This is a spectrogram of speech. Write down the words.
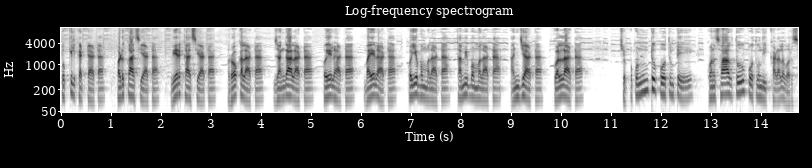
కొక్కిలి కట్టాట పడుకాసి ఆట వీరకాసి ఆట రోకలాట జంగాలాట హొయలాట బయలాట కొయ్యబొమ్మలాట కమ్మిబొమ్మలాట అంజాట గొల్లాట చెప్పుకుంటూ పోతుంటే కొనసాగుతూ పోతుంది ఈ కళల వరుస.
